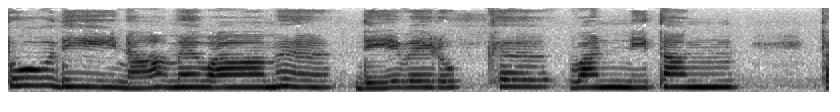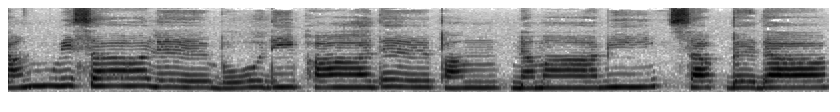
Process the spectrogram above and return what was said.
බෝධි නාම වාම දේව රුක්ඛ වන්නිතං තං විසාල බෝධිපාද පං නමාමි සබ්බදා.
